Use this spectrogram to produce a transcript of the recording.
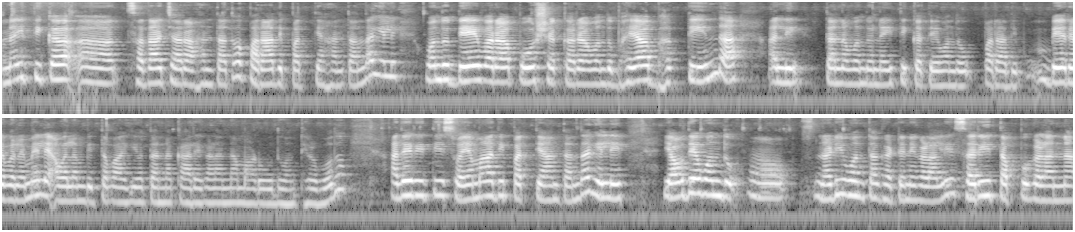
ನೈತಿಕ ಸದಾಚಾರ ಹಂತ ಅಥವಾ ಪರಾಧಿಪತ್ಯ ಹಂತ ಅಂದಾಗ ಇಲ್ಲಿ ಒಂದು ದೇವರ, ಪೋಷಕರ ಒಂದು ಭಯ ಭಕ್ತಿಯಿಂದ ಅಲ್ಲಿ ತನ್ನ ಒಂದು ನೈತಿಕತೆ, ಒಂದು ಪರಾಧಿ, ಬೇರೆಯವರ ಮೇಲೆ ಅವಲಂಬಿತವಾಗಿ ತನ್ನ ಕಾರ್ಯಗಳನ್ನು ಮಾಡುವುದು ಅಂತ ಹೇಳ್ಬೋದು. ಅದೇ ರೀತಿ ಸ್ವಯಮಾಧಿಪತ್ಯ ಅಂತಂದಾಗ ಇಲ್ಲಿ ಯಾವುದೇ ಒಂದು ನಡೆಯುವಂಥ ಘಟನೆಗಳಲ್ಲಿ ಸರಿ ತಪ್ಪುಗಳನ್ನು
